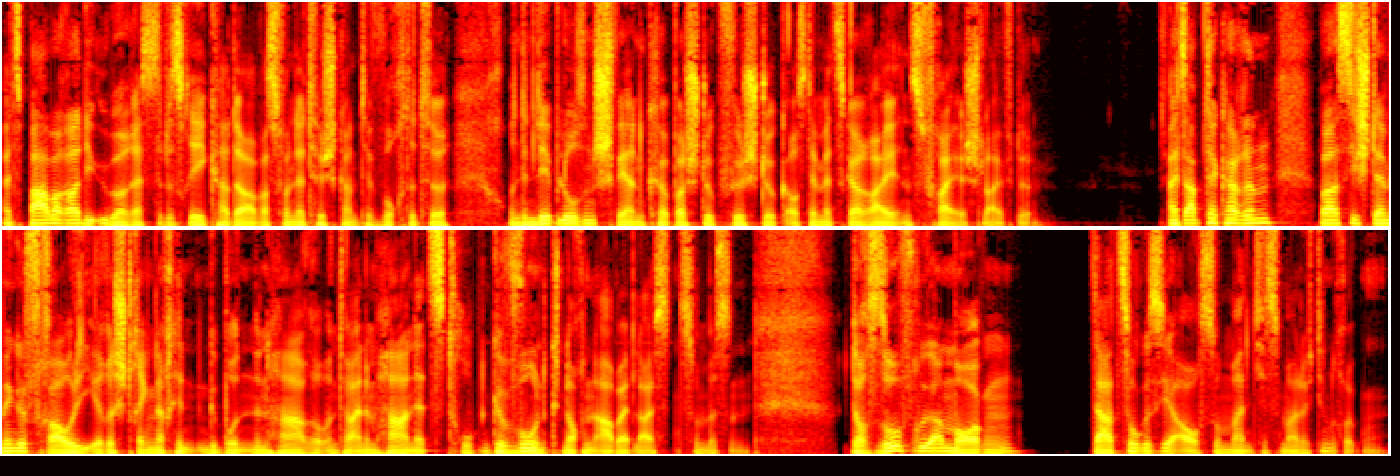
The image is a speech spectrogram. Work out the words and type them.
als Barbara die Überreste des Rehkadavers von der Tischkante wuchtete und den leblosen schweren Körper Stück für Stück aus der Metzgerei ins Freie schleifte. Als Abdeckerin war es die stämmige Frau, die ihre streng nach hinten gebundenen Haare unter einem Haarnetz trug, gewohnt Knochenarbeit leisten zu müssen. Doch so früh am Morgen, da zog es ihr auch so manches Mal durch den Rücken.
